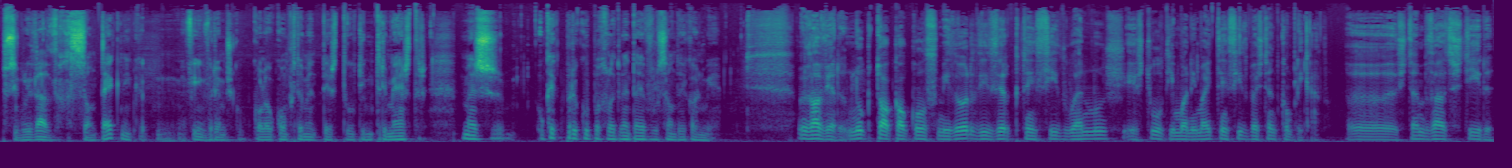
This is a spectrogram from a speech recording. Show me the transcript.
possibilidade de recessão técnica, enfim, veremos qual é o comportamento deste último trimestre, mas o que é que te preocupa relativamente à evolução da economia? Vamos ver, no que toca ao consumidor, dizer que tem sido anos, este último ano e meio tem sido bastante complicado. Uh, estamos a assistir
